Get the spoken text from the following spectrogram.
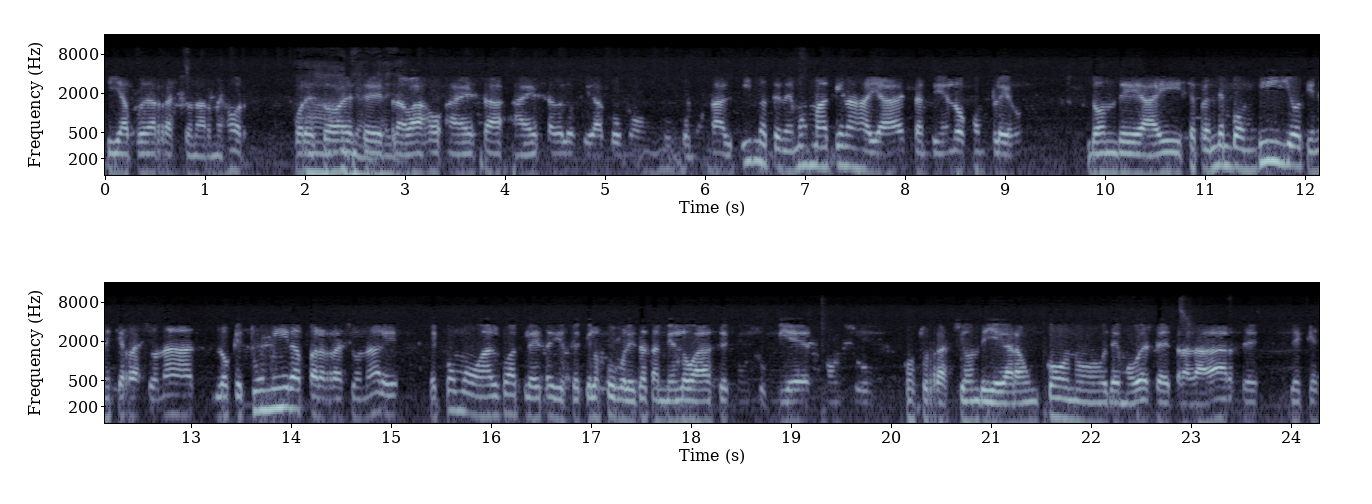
y ya pueda reaccionar mejor. Por eso Ah, ese ya, ya. trabajo a esa a esa velocidad como, como tal. Y no tenemos máquinas allá también en los complejos donde ahí se prenden bombillos, tienes que racionar. Lo que tú miras para racionar es, es como algo atleta y yo sé que los futbolistas también lo hacen con sus pies, con su con su reacción de llegar a un cono, de moverse, de trasladarse, de que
